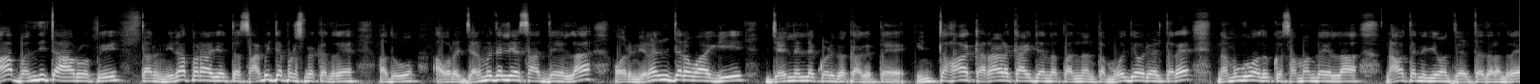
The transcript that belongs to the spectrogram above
ಆ ಬಂಧಿತ ಆರೋಪಿ ತಾನು ನಿರಪರಾಧಿ ಅಂತ ಸಾಬೀತಪಡಿಸ್ಬೇಕಂದ್ರೆ ಅದು ಅವರ ಜನ್ಮದಲ್ಲೇ ಸಾಧ್ಯ ಇಲ್ಲ. ಅವರು ನಿರಂತರವಾಗಿ ಜೈಲಿನಲ್ಲೇ ಕೊಡಬೇಕಾಗತ್ತೆ ಇಂತಹ ಕರಾಳ ಕಾಯ್ದೆಯನ್ನು ತಂದಂಥ ಮೋದಿ ಅವರು ಹೇಳ್ತಾರೆ. ನಮಗೂ ಅದಕ್ಕೂ ಸಂಬಂಧ ಇಲ್ಲ. ನಾವು ತಂದಿದ್ದೀವಿ ಅಂತ ಹೇಳ್ತಾ ಇದ್ದಾರೆ. ಅಂದರೆ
